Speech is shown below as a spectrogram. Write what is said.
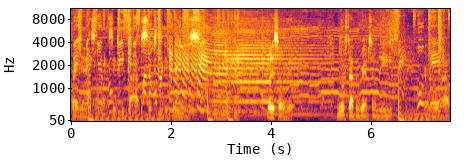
Right now it's like 65, 60 degrees. But it's all good. We're gonna stop and grab something to eat and roll out.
